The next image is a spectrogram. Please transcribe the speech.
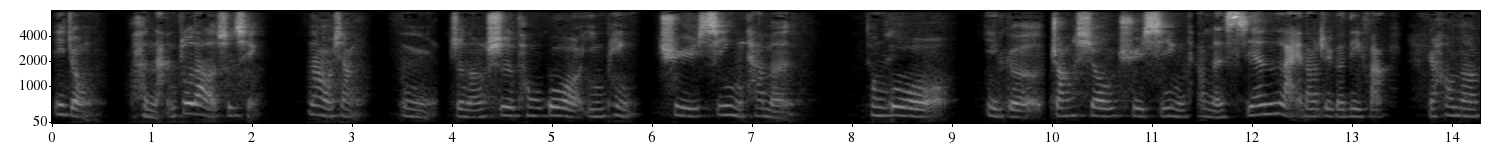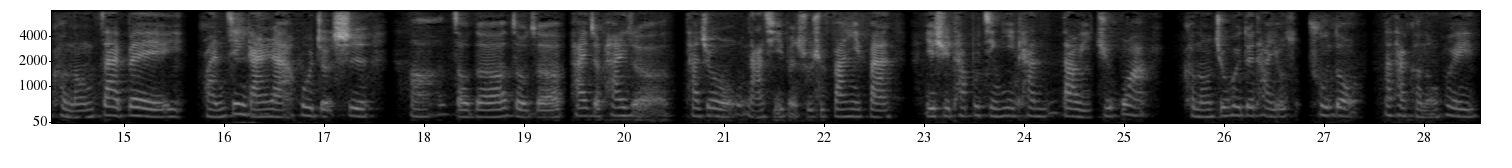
一种很难做到的事情？那我想，嗯，只能是通过饮品。去吸引他们，通过一个装修去吸引他们先来到这个地方，然后呢，可能再被环境感染，或者是啊、走着走着，拍着拍着，他就拿起一本书去翻一翻，也许他不经意看到一句话，可能就会对他有所触动，那他可能会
